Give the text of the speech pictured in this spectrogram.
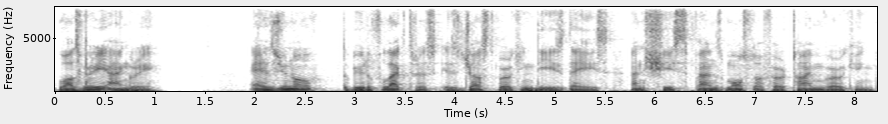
was very angry. As you know, the beautiful actress is just working these days and she spends most of her time working.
